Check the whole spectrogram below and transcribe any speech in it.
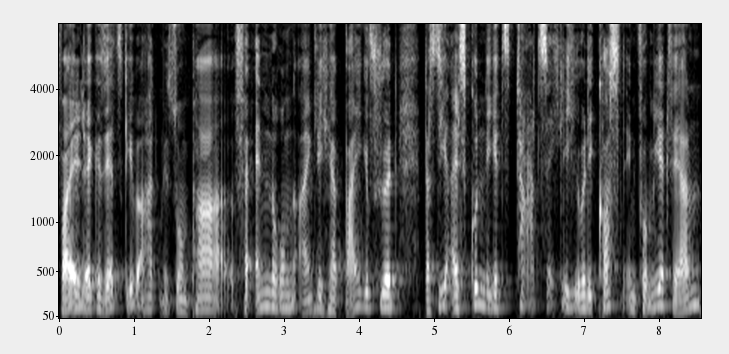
weil der Gesetzgeber hat mit so ein paar Veränderungen eigentlich herbeigeführt, dass Sie als Kunde jetzt tatsächlich über die Kosten informiert werden.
